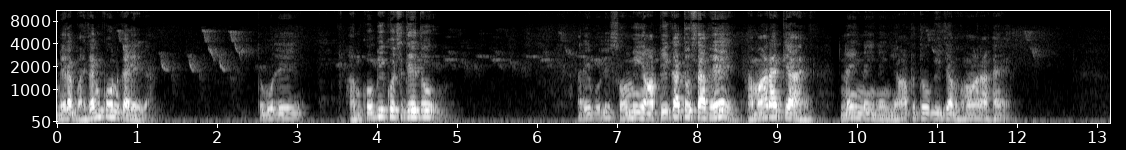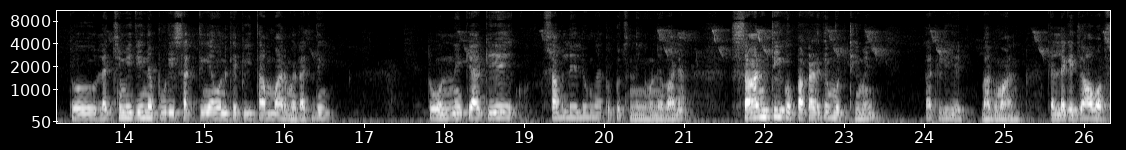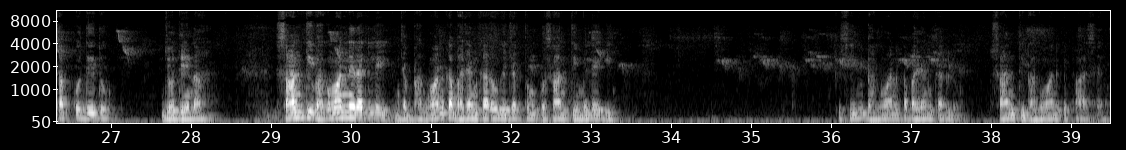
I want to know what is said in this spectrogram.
मेरा भजन कौन करेगा? तो बोले, हमको भी कुछ दे दो। अरे बोले, स्वामी, आप ही का तो सब है, हमारा क्या है? नहीं नहीं नहीं, आप दोगी जब हमारा है। तो लक्ष्मी जी ने पूरी शक्तियाँ उनके पीताम्बर में रख दी। तो उनने क्या किए? सब ले लूँगा तो कुछ नहीं होने वाला। शांति को पकड़ के मुट्ठी में रख लिए भगवान। कह लगे, जाओ, अब सबको दे दो, जो देना है। शांति भगवान ने रख ली। जब भगवान का भजन करोगे जब तुमको शांति मिलेगी। किसी भी भगवान का भजन कर लो। शांति भगवान के पास है।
